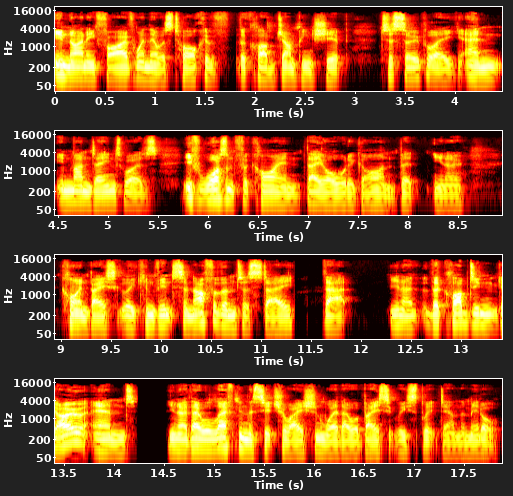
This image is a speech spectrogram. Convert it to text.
in 95 when there was talk of the club jumping ship to Super League. And in Mundine's words, if it wasn't for Coyne, they all would have gone. But, you know, Coyne basically convinced enough of them to stay that you know, the club didn't go and, you know, they were left in the situation where they were basically split down the middle.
